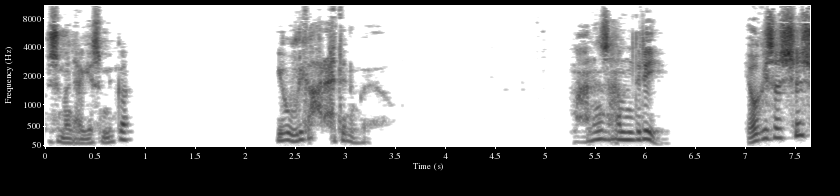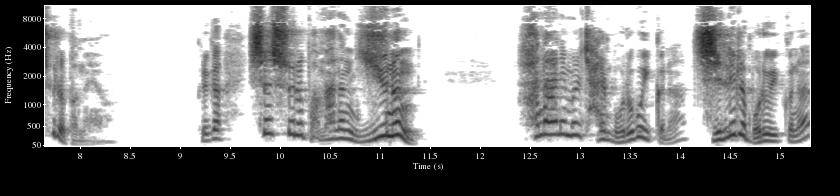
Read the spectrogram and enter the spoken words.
무슨 말인지 알겠습니까? 이거 우리가 알아야 되는 거예요. 많은 사람들이 여기서 실수를 범해요. 그러니까 실수를 범하는 이유는 하나님을 잘 모르고 있거나 진리를 모르고 있거나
